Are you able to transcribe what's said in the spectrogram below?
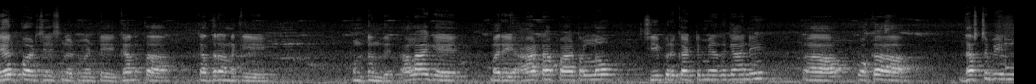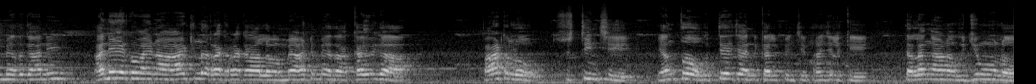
ఏర్పాటు చేసినటువంటి ఘనత కద్రానికి ఉంటుంది. అలాగే మరి ఆట పాటల్లో చీపురు కట్టి మీద కానీ ఒక డస్ట్బిన్ మీద కానీ అనేకమైన ఆటల రకరకాల మాటి మీద కవిగా పాటలు సృష్టించి ఎంతో ఉత్తేజాన్ని కల్పించి ప్రజలకి తెలంగాణ ఉద్యమంలో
